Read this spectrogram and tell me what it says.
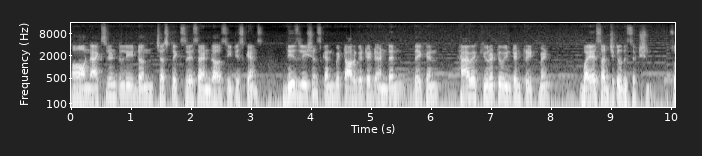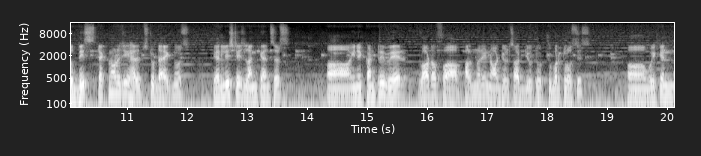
on accidentally done chest x-rays and uh, CT scans, these lesions can be targeted and then they can have a curative intent treatment by a surgical resection. So this technology helps to diagnose early stage lung cancers uh, in a country where a lot of uh, pulmonary nodules are due to tuberculosis. Uh, we can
